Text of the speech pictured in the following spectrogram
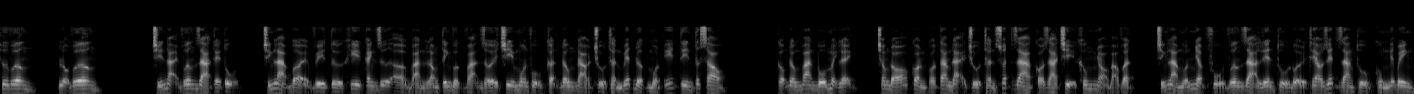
hư vương, lộ vương. Chín đại vương giả tề tụ, chính là bởi vì từ khi canh giữ ở bản long tinh vực vạn giới chi môn phụ cận đông đảo chủ thần biết được một ít tin tức sau, cộng đồng ban bố mệnh lệnh trong đó còn có tam đại chủ thần xuất gia có giá trị không nhỏ bảo vật, chính là muốn nhập phủ vương giả liên thủ đuổi theo giết giang thủ cùng nhất binh.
